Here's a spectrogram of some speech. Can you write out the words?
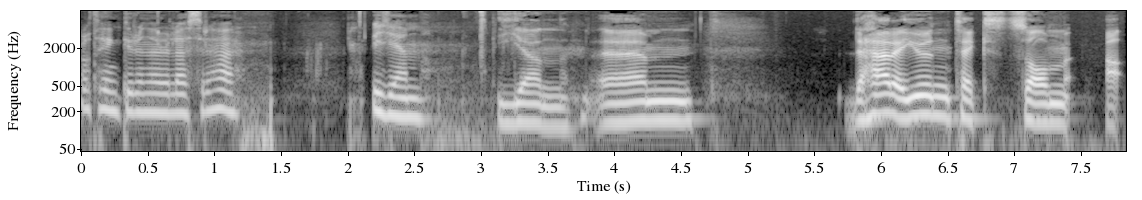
Vad tänker du när du läser det här? Igen. Igen. Um, det här är ju en text som, ja,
